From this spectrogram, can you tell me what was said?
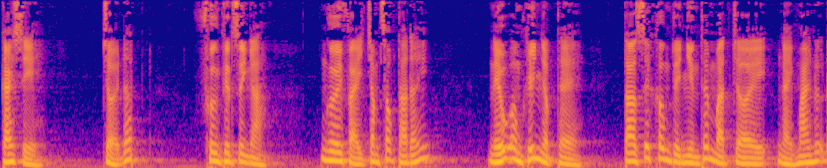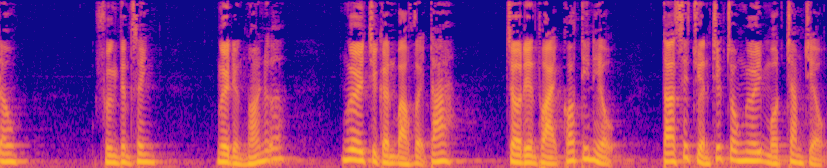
Cái gì? Trời đất, Phương Thiên Sinh à, ngươi phải chăm sóc ta đấy. Nếu âm khí nhập thể, ta sẽ không thể nhìn thấy mặt trời ngày mai nữa đâu. Phương Thiên Sinh, ngươi đừng nói nữa, ngươi chỉ cần bảo vệ ta, chờ điện thoại có tín hiệu, ta sẽ chuyển trước cho ngươi 100 triệu,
